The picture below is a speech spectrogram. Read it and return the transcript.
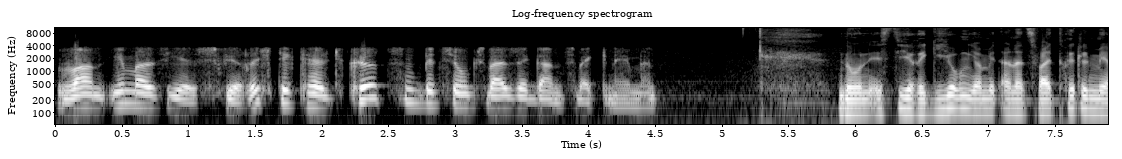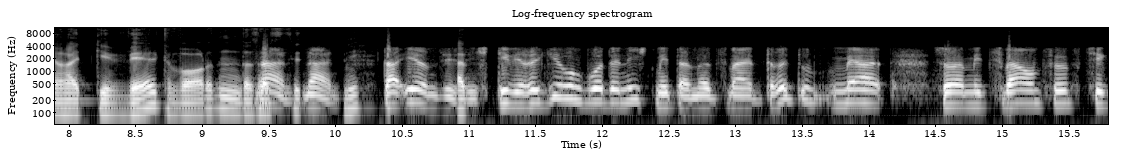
wann immer sie es für richtig hält, kürzen bzw. ganz wegnehmen. Nun ist die Regierung ja mit einer Zweidrittelmehrheit gewählt worden. Das heißt, nein, nein, da irren Sie sich. Die Regierung wurde nicht mit einer Zweidrittelmehrheit, sondern mit 52,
